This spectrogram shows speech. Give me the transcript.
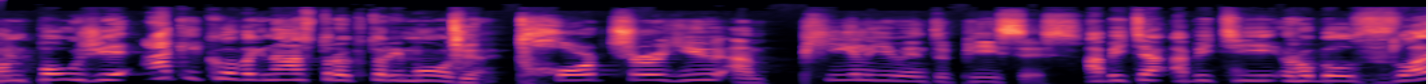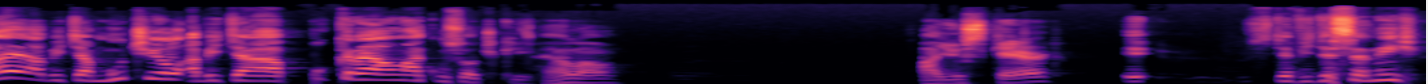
On can použije akýkoľvek nástroj, ktorý môže. to torture you and peel you into pieces. Aby, ťa, aby ti robil zle, aby ťa mučil, aby ťa pokrájal na kúsočky. Hello. Are you scared? Ste vydesení?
